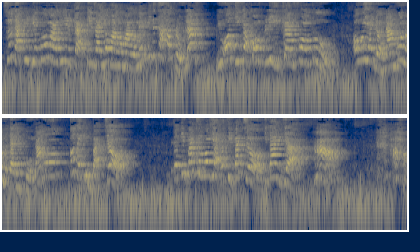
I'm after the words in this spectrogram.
So tapi dia pun mari dekat tim saya marah-marah. Memang kita tak approve lah. You all tidak completekan form tu. Oh ya dah nama nombor telefon. Nama kau tak baca. Tak baca royak, tak baca. Kita ajar. Ha.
